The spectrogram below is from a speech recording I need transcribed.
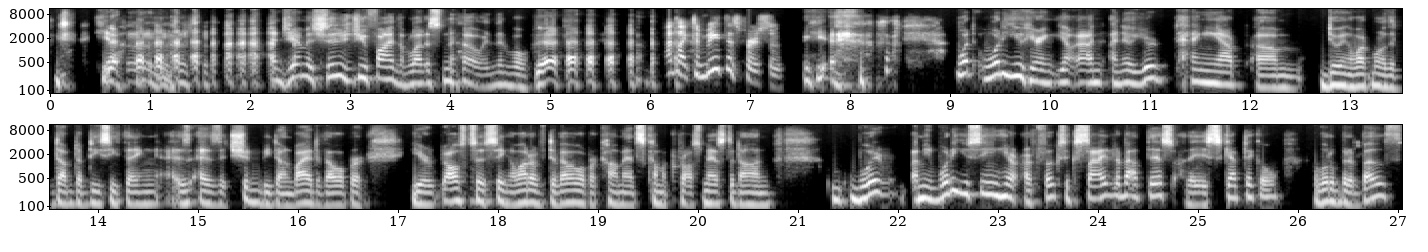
yeah, and Jim, as soon as you find them, let us know, and then we'll. I'd like to meet this person. Yeah. what What are you hearing? You know, I, I know you're hanging out, um, doing a lot more of the WWDC thing as as it shouldn't be done by a developer. You're also seeing a lot of developer comments come across Mastodon. Where, I mean, what are you seeing here? Are folks excited about this? Are they skeptical? A little bit of both.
